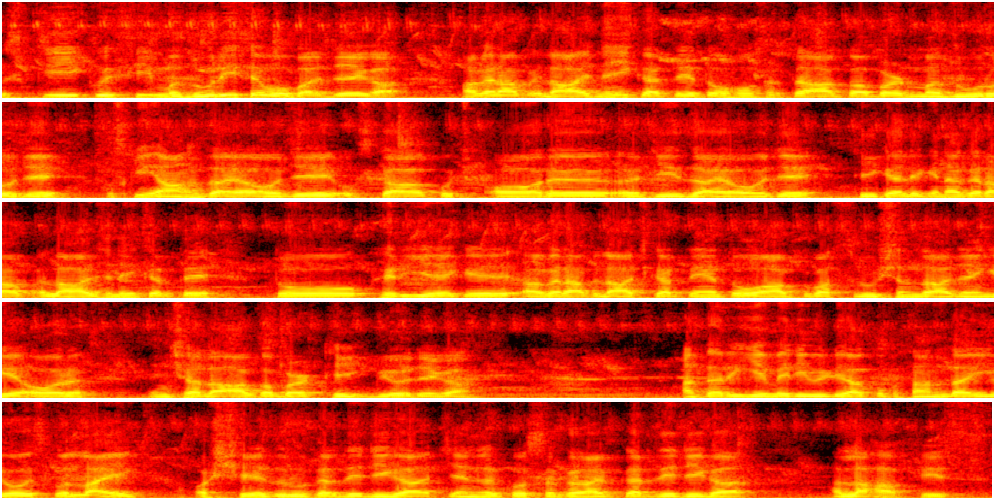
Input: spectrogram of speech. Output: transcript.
उसकी किसी मजदूरी से वो बच जाएगा। अगर आप इलाज नहीं करते तो हो सकता है आपका बर्ड मजदूर हो जाए उसकी आँख ज़ाया हो जाए उसका कुछ और चीज़ ज़ाया हो जाए ठीक है? लेकिन अगर आप इलाज नहीं करते तो फिर ये है कि अगर आप इलाज करते हैं तो आपके पास सोलूशन आ जाएँगे और इन आपका बर्ड ठीक भी हो जाएगा। अगर ये मेरी वीडियो आपको पसंद आई हो, इसको लाइक और शेयर ज़रूर कर दीजिएगा चैनल को सब्सक्राइब कर दीजिएगा। अल्लाह हाफिज़।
